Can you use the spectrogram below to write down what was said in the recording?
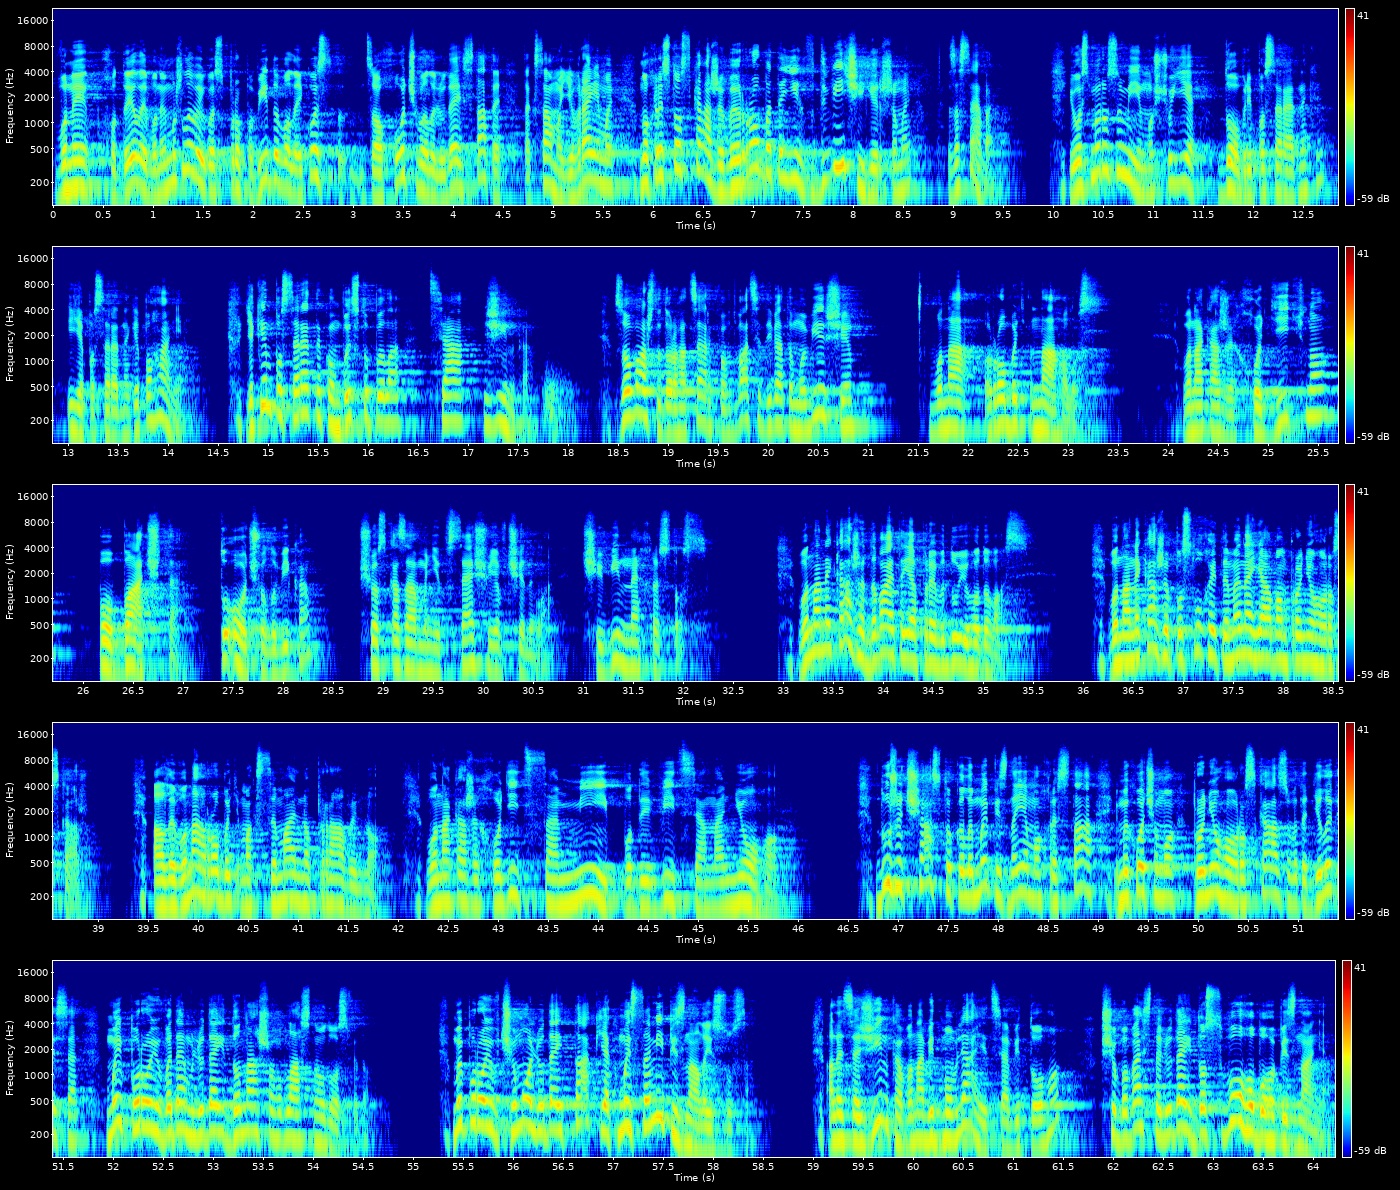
Вони ходили, вони, можливо, якось проповідували, якось заохочували людей стати так само євреями. Але Христос каже, ви робите їх вдвічі гіршими за себе. І ось ми розуміємо, що є добрі посередники і є посередники погані. Яким посередником виступила ця жінка? Зауважте, дорога церква, в 29-му вірші вона робить наголос. Вона каже: ходіть-но, побачте того чоловіка, що сказав мені все, що я вчинила, чи він не Христос. Вона не каже, давайте я приведу його до вас. Вона не каже, послухайте мене, я вам про нього розкажу. Але вона робить максимально правильно. Вона каже: ходіть самі, подивіться на нього. Дуже часто, коли ми пізнаємо Христа і ми хочемо про нього розказувати, ділитися, ми порою ведемо людей до нашого власного досвіду. Ми порою вчимо людей так, як ми самі пізнали Ісуса. Але ця жінка вона відмовляється від того, щоб вести людей до свого богопізнання.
